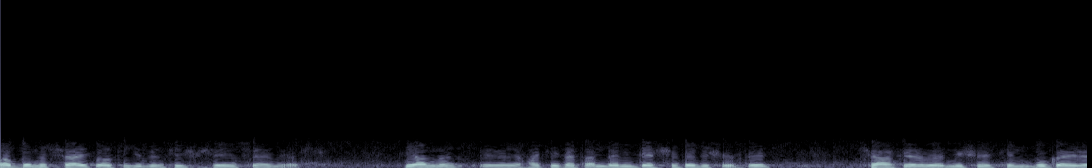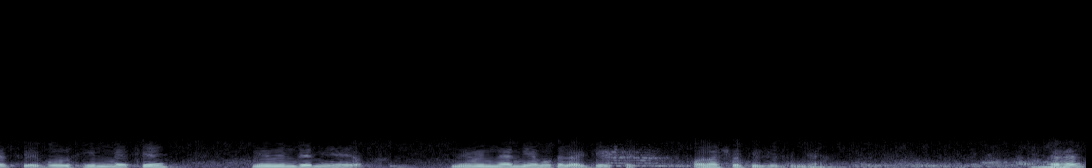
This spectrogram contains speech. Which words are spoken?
Rabbimiz şahit olsun ki biz hiçbir şeyi sevmiyoruz. Yalnız e, hakikaten beni dehşete düşürdü. Kafir ve müşrikin bu gayreti, bu himmeti müminde niye yok? Müminler niye bu kadar gevşek? Ona çok üzüldüm yani. Efendim?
